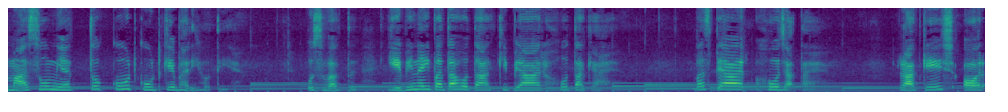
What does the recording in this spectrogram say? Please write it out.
मासूमियत तो कूट कूट के भरी होती है। उस वक्त ये भी नहीं पता होता कि प्यार होता क्या है। बस प्यार हो जाता है। राकेश और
